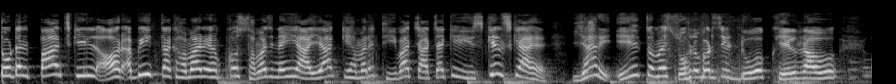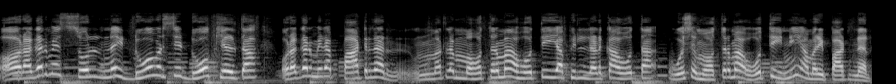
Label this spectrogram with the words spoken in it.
टोटल पाँच किल और अभी तक हमारे हमको समझ नहीं आया कि हमारे थीवा चाचा की स्किल्स क्या है। यार एक तो मैं सोलह वर्ष से डुओ खेल रहा हूँ और अगर मैं सोल, नहीं डुओ वर्ष से डुओ खेलता और अगर मेरा पार्टनर मतलब मोहतरमा होती या फिर लड़का होता, वैसे मोहतरमा होती नहीं हमारी पार्टनर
